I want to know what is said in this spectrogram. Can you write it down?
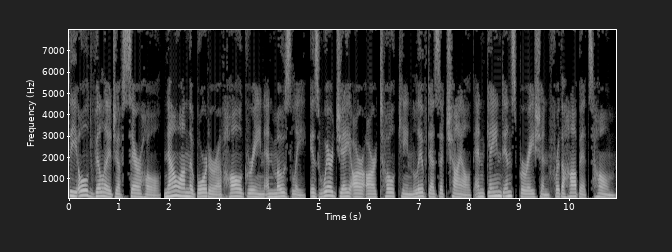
The old village of Sarehole now on the border of Hall Green and Moseley is where J.R.R. Tolkien lived as a child and gained inspiration for The Hobbit's home,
